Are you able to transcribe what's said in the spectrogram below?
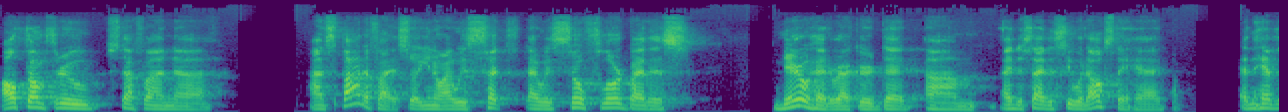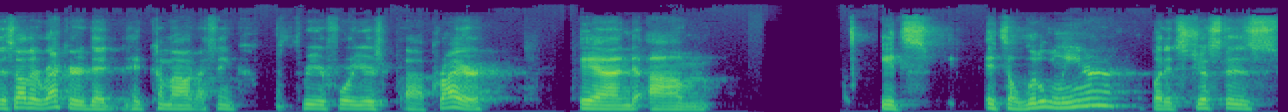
I'll thumb through stuff on uh, on Spotify. So you know I was such I was so floored by this Narrowhead record that um, I decided to see what else they had, and they have this other record that had come out I think three or four years uh, prior, and um, it's it's a little leaner, but it's just as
